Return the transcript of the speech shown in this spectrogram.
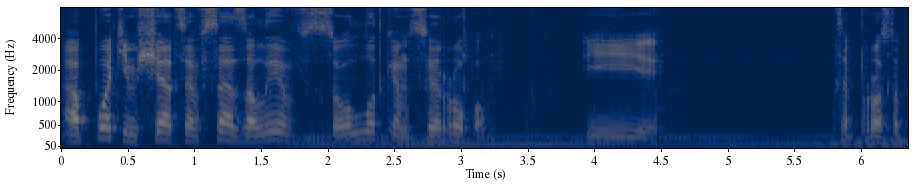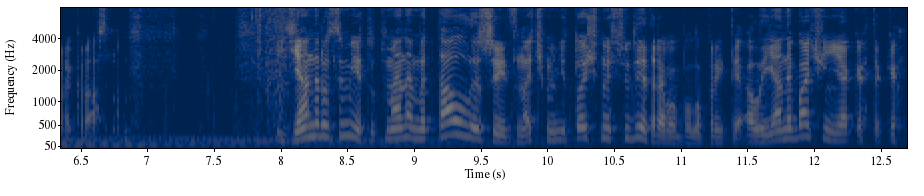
А потім ще це все залив солодким сиропом. І це просто прекрасно. Я не розумію, тут в мене метал лежить, значить мені точно сюди треба було прийти, але я не бачу ніяких таких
